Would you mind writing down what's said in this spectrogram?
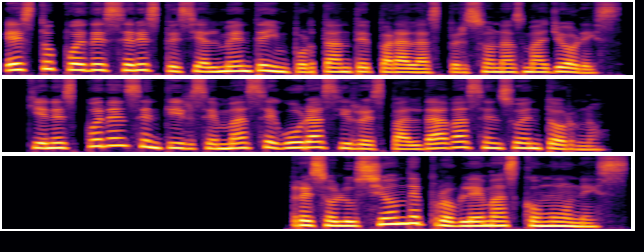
Esto puede ser especialmente importante para las personas mayores, quienes pueden sentirse más seguras y respaldadas en su entorno. Resolución de problemas comunes.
